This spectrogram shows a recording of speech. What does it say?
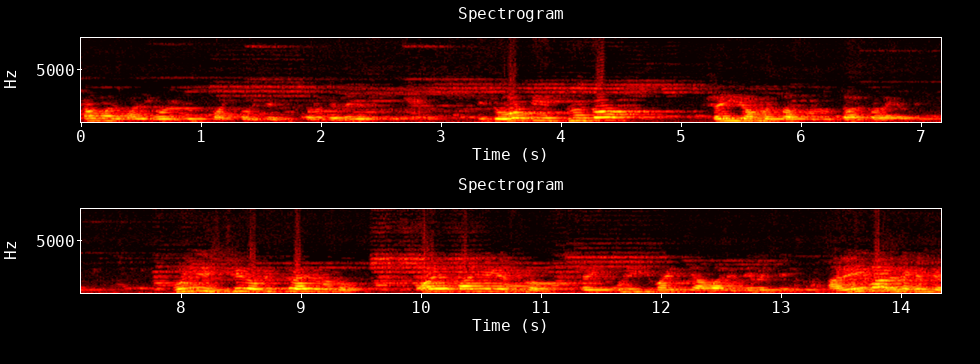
সবার বাড়ি ঘরে লুটপাট করেছে করে বেঁধে গেছে কিন্তু অতি দ্রুত সেই অবস্থা পুনরুদ্ধার করা গেছে। পুলিশ ছিল বিদ্রোহের মতো। ভয়ে পালিয়ে গেছিল। সেই পুলিশ বাহিনী আবার নেমেছে। আর এইবার দেখেছে,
